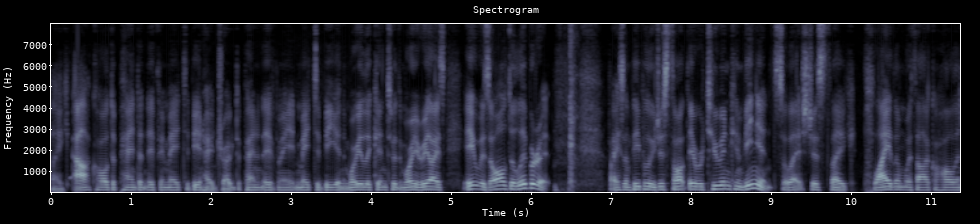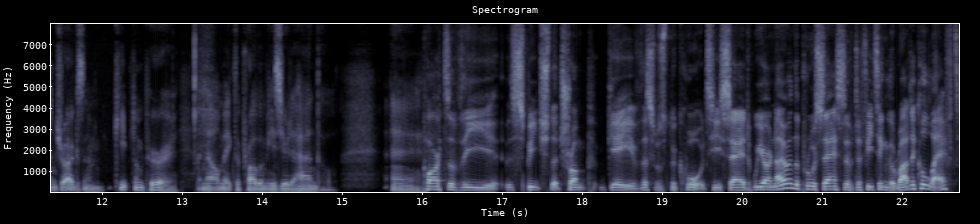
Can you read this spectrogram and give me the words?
like alcohol dependent they've been made to be and how drug dependent they've made, made to be. And the more you look into it the more you realize it was all deliberate by some people who just thought they were too inconvenient. So let's just like ply them with alcohol and drugs and keep them poor and that'll make the problem easier to handle uh, part of the speech that Trump gave, this was the quote. He said, We are now in the process of defeating the radical left,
